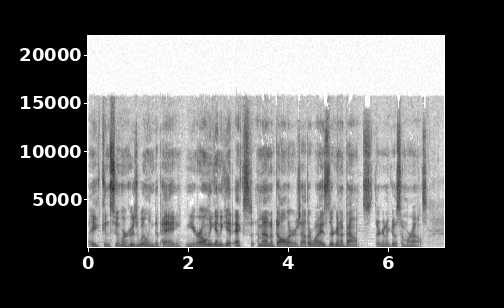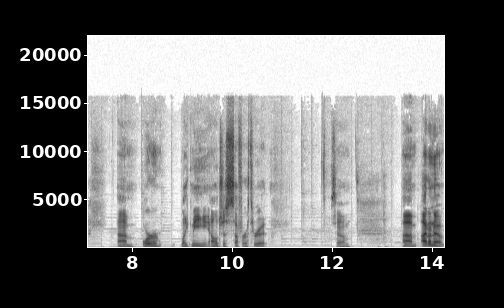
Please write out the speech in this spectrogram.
a consumer who's willing to pay. You're only going to get X amount of dollars. Otherwise, they're going to bounce. They're going to go somewhere else. Um, or like me, I'll just suffer through it. So um, I don't know.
